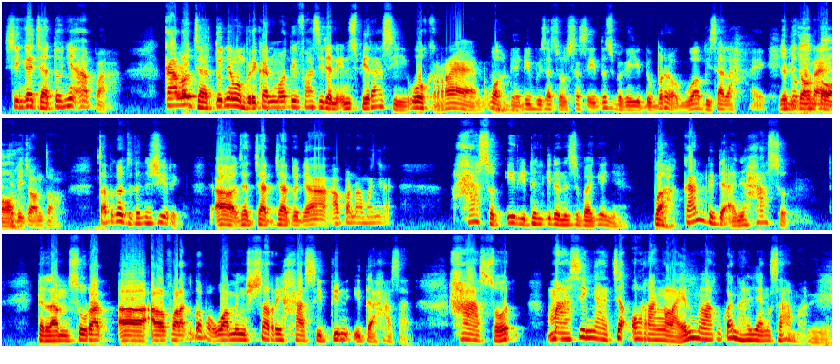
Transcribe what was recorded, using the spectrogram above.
Sehingga jatuhnya apa? Kalau jatuhnya memberikan motivasi dan inspirasi, wah keren. Wah, Dedi bisa sukses itu sebagai YouTuber, oh, gua bisa lah. Eh, Jadi itu keren, contoh. jadi contoh. Tapi kalau jatuhnya syirik, jat- jat- jatuhnya apa namanya? Hasud, iri, dengki dan sebagainya. Bahkan tidak hanya hasud. Dalam surat eh, Al-Falaq itu apa? Wa min syarri hasidin idha hasad. Hasud masih ngajak orang lain melakukan hal yang sama. Iya.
